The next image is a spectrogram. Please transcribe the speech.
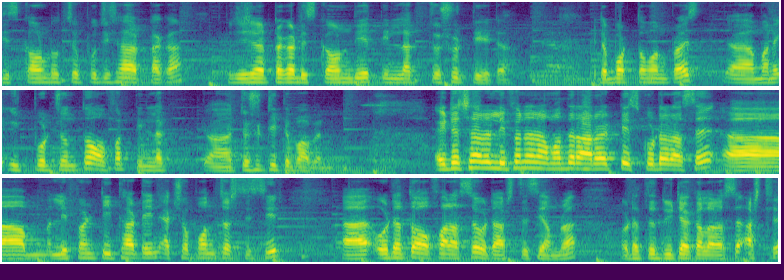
ডিসকাউন্ট হচ্ছে পঁচিশ হাজার টাকা। পঁচিশ হাজার টাকা ডিসকাউন্ট দিয়ে তিন লাখ চৌষট্টি এটা। এটা বর্তমান প্রাইস মানে ঈদ পর্যন্ত অফার তিন লাখ চৌষট্টিতে পাবেন। এটা ছাড়া লিফানের আমাদের আরও একটা স্কুটার আছে লিফান টি থার্টিন একশো পঞ্চাশ সিসির ওটাতে অফার আছে, ওটা আসতেছি আমরা। ওটাতে দুইটা কালার আছে, আসছে।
